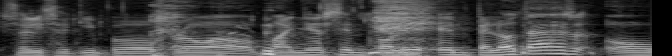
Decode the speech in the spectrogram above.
¿Sois equipo pro bañarse en, poli- en pelotas o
